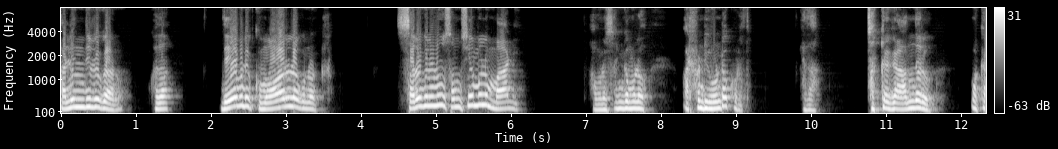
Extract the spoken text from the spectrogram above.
అనిందులుగాను కదా? దేవుని కుమారులకు ఉన్నట్లు సనుగులను సంశయములు మాని అవును సంఘములో అటువంటివి ఉండకూడదు కదా? చక్కగా అందరూ ఒక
